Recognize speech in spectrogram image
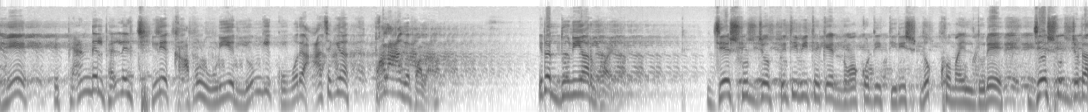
ভে প্যান্ডেল ফ্যান্ডেল ছিঁড়ে কাপড় উড়িয়ে লুঙ্গি কোমরে আছে কিনা, পালা আগে পালা। এটা দুনিয়ার ভয়। যে সূর্য পৃথিবী থেকে ন কোটি তিরিশ লক্ষ মাইল দূরে, যে সূর্যটা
